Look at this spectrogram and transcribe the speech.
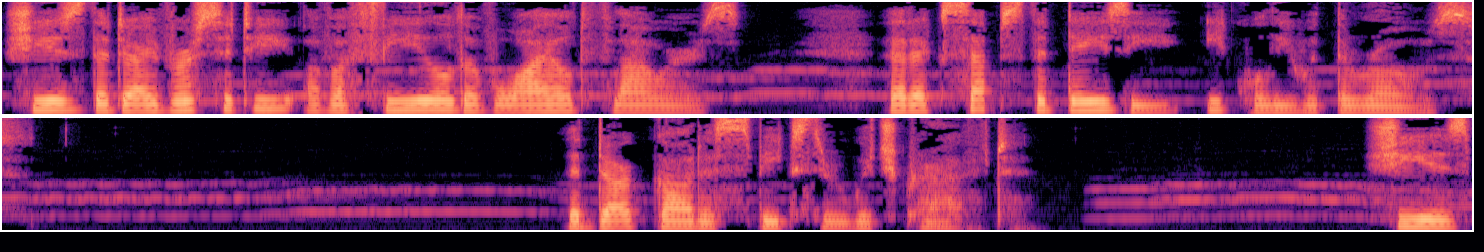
She is the diversity of a field of wild flowers that accepts the daisy equally with the rose. The dark goddess speaks through witchcraft. She is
